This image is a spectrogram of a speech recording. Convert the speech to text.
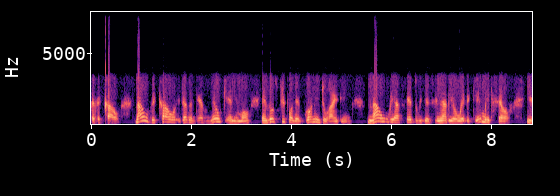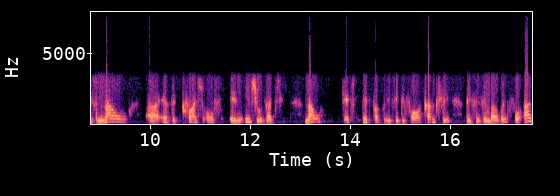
the cow. Now the cow doesn't have milk anymore, and those people have gone into hiding. Now we are faced with a scenario where the game itself is now uh, at the crush of an issue that now gets bad publicity for our country this is Zimbabwe, for us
